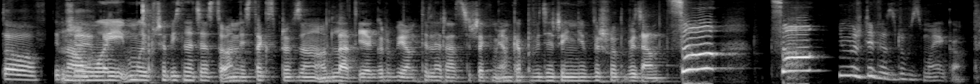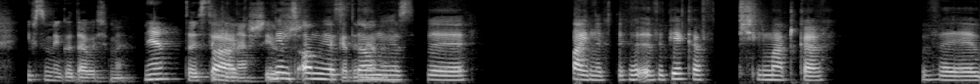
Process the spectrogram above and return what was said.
To w tym, no, że... mój, mój przepis na ciasto, on jest tak sprawdzony od lat. Jak robiłam tyle razy, że jak Mianka powiedziała, że jej nie wyszło, to powiedziałam, co? Co? Niemożliwe, zrób z mojego. I w sumie go dałyśmy, nie? To jest taki tak, nasz już Więc on jest, on jest w fajnych tych wypiekach, w ślimaczkach, w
